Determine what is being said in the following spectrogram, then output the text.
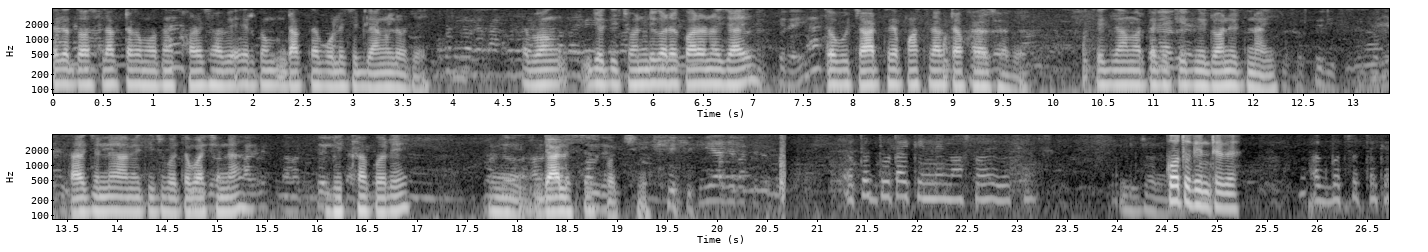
থেকে দশ লাখ টাকার মতন খরচ হবে এরকম ডাক্তার বলেছে ব্যাঙ্গালোরে। এবং যদি চণ্ডীগড়ে করানো যায় তবু চার থেকে পাঁচ লাখ টাকা খরচ হবে। কিন্তু আমার কাছে কিডনি ডোনেট নাই। তাই জন্য আমি কিছু করতে পারছি না। ভিক্ষা করে ডায়ালিসিস করছি। এতে দুটাই কিডনি নষ্ট হয়ে গেছে। কতদিন থেকে? এক বছর থেকে।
